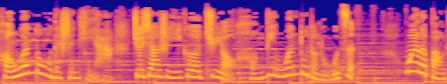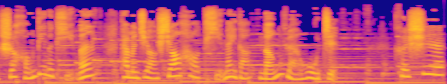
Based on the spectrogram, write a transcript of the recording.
恒温动物的身体呀，就像是一个具有恒定温度的炉子，为了保持恒定的体温，它们就要消耗体内的能源物质。可是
